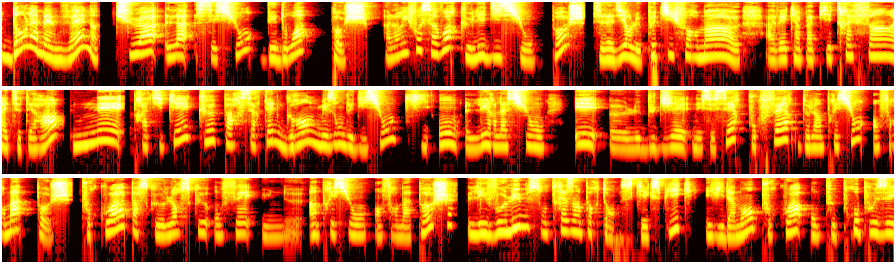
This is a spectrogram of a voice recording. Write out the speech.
Dans la même veine, tu as la cession des droits poche. Alors il faut savoir que l'édition poche, c'est-à-dire le petit format euh, avec un papier très fin, etc., n'est pratiquée que par certaines grandes maisons d'édition qui ont les relations et euh, le budget nécessaire pour faire de l'impression en format poche. Pourquoi? Parce que lorsque on fait une impression en format poche, les volumes sont très importants, ce qui explique évidemment pourquoi on peut proposer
